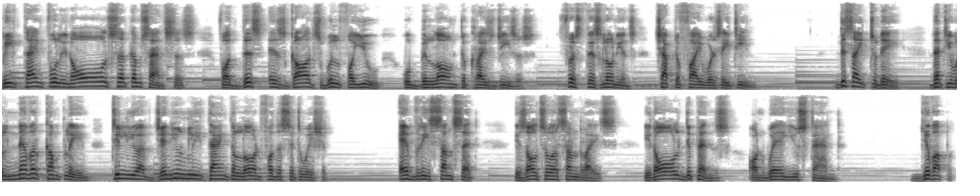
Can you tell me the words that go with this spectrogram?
be thankful in all circumstances, for this is God's will for you who belong to Christ Jesus. 1 Thessalonians chapter 5 verse 18. Decide today that you will never complain till you have genuinely thanked the Lord for the situation. Every sunset is also a sunrise. It all depends on where you stand. Give up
